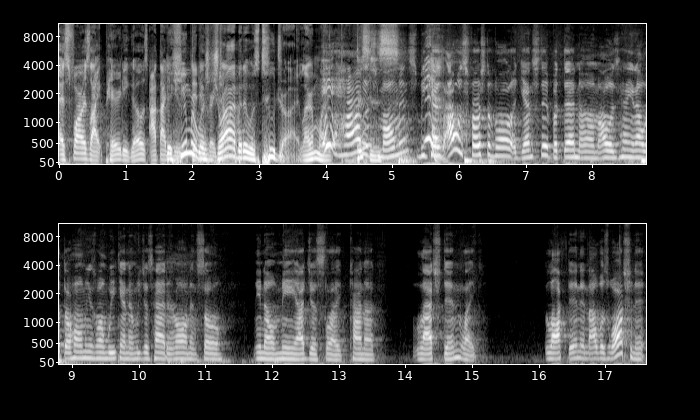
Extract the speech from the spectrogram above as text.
as far as like parody goes, I thought The he humor did was dry, job. but it was too dry. Like I'm like, it had this its is moments because I was first of all against it, but then um, I was hanging out with the homies one weekend and we just had it on, and so you know me, I just like kind of latched in, like locked in, and I was watching it.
